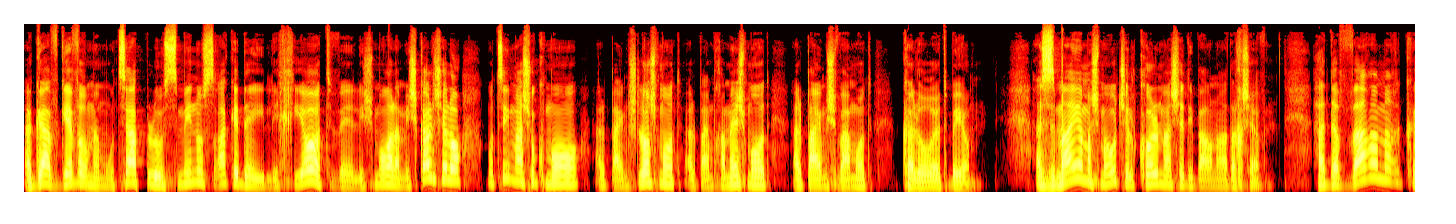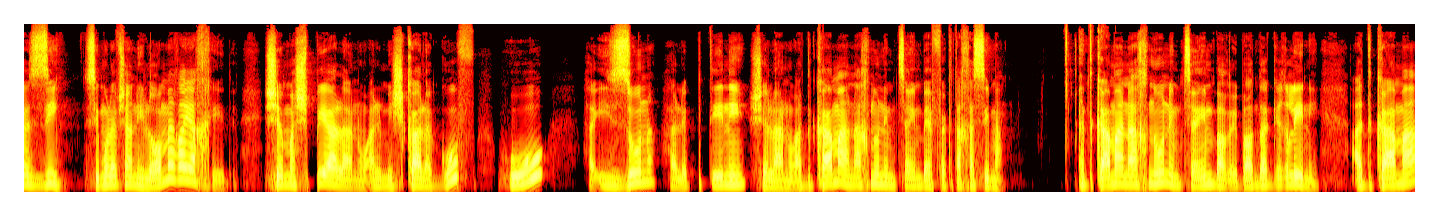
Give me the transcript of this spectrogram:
אגב, גבר ממוצע פלוס מינוס, רק כדי לחיות ולשמור על המשקל שלו, מוציא משהו כמו 2,300, 2,500, 2,700 קלוריות ביום. אז מהי המשמעות של כל מה שדיברנו עד עכשיו? הדבר המרכזי, שימו לב שאני לא אומר היחיד, שמשפיע לנו על משקל הגוף, הוא האיזון הלפטיני שלנו, עד כמה אנחנו נמצאים באפקט החסימה. עד כמה אנחנו נמצאים בריבאונד הגרליני, עד כמה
